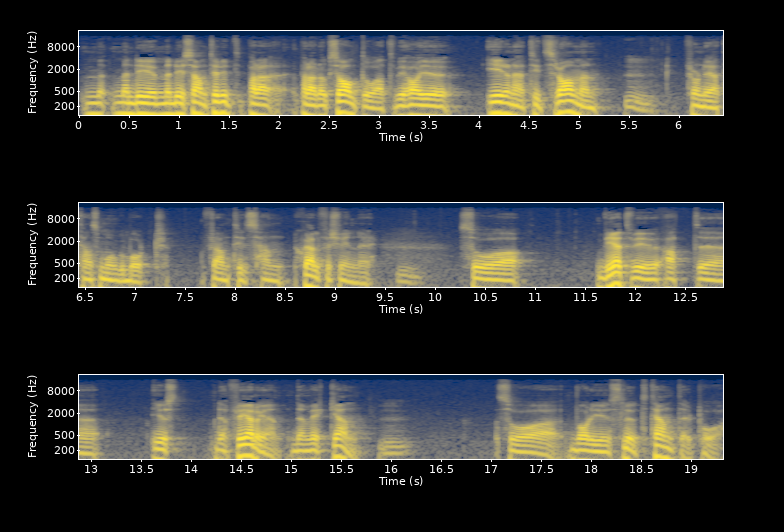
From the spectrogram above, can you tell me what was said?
Men men det är, ju- men det är samtidigt para, paradoxalt då att vi har ju i den här tidsramen Mm. från det att hans mor går bort fram tills han själv försvinner. Mm. Så vet vi ju att eh, just den fredagen, den veckan Mm. så var det ju sluttentor på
